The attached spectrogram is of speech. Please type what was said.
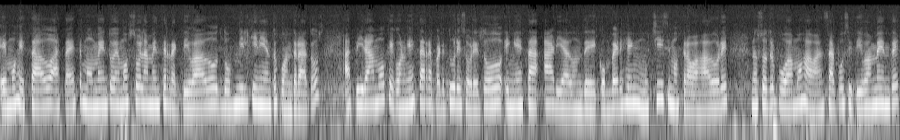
Hemos estado, hasta este momento, hemos solamente reactivado 2.500 contratos. Aspiramos que con esta reapertura y sobre todo en esta área donde convergen muchísimos trabajadores, nosotros podamos avanzar positivamente.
